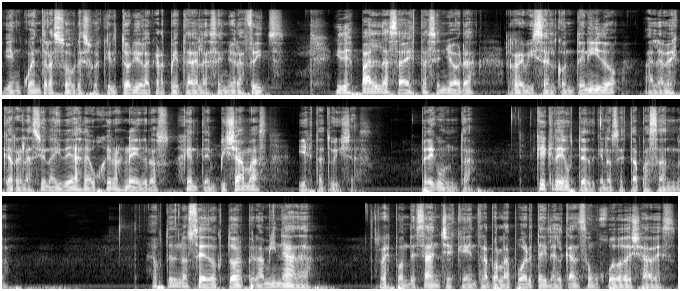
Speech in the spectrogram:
y encuentra sobre su escritorio la carpeta de la señora Fritz, y de espaldas a esta señora revisa el contenido, a la vez que relaciona ideas de agujeros negros, gente en pijamas y estatuillas. Pregunta, ¿qué cree usted que nos está pasando? A usted no sé, doctor, pero a mí nada, responde Sánchez que entra por la puerta y le alcanza un juego de llaves.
